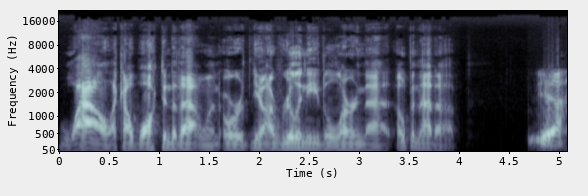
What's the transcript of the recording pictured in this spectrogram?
wow, like I walked into that one, or you know, I really need to learn that. Open that up. Yeah.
